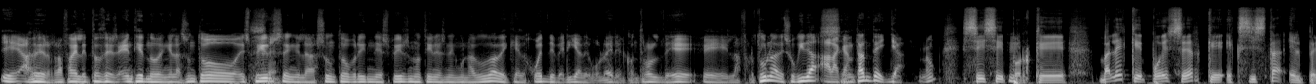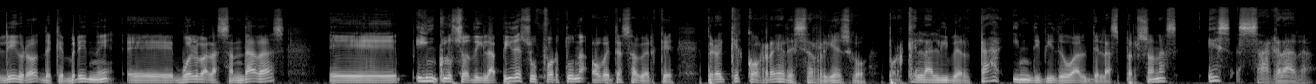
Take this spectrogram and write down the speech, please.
Eh, a ver, Rafael, entonces entiendo, en el asunto Spears, Sí. en el asunto Britney Spears, no tienes ninguna duda de que el juez debería devolver el control de eh, la fortuna de su vida a la Sí. cantante ya, ¿no? Sí, sí, porque vale que puede ser que exista el peligro de que Britney eh, vuelva a las andadas, eh, incluso dilapide su fortuna o vete a saber qué. Pero hay que correr ese riesgo, porque la libertad individual de las personas es sagrada.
